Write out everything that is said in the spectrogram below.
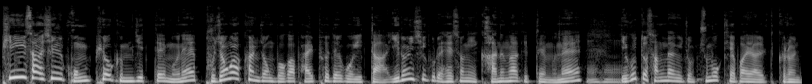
피의 사실 공표 금지 때문에 부정확한 정보가 발표되고 있다. 이런 식으로 해석이 가능하기 때문에. 이것도 상당히 좀 주목해 봐야 할 그런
